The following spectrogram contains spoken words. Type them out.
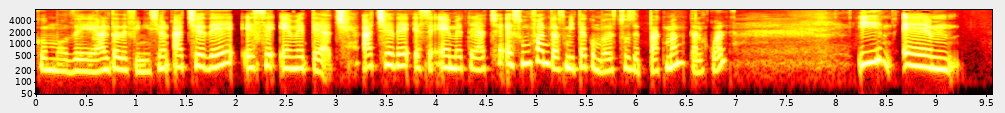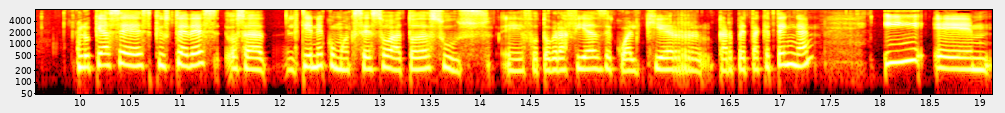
como de alta definición, HDSMTH. HDSMTH es un fantasmita como de estos de Pac-Man, tal cual. Y em, lo que hace es que ustedes, o sea, tiene como acceso a todas sus eh, fotografías de cualquier carpeta que tengan y em,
